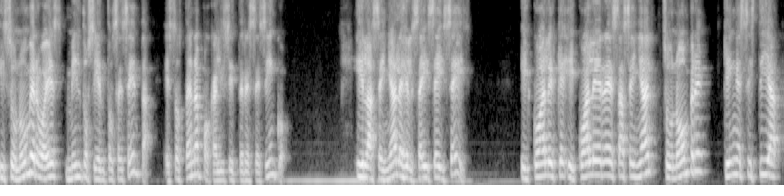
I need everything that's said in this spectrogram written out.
Y su número es 1260. Eso está en Apocalipsis 13:5. Y la señal es el 666. ¿Y cuál, es que, ¿Y cuál era esa señal? Su nombre ¿Quién existía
